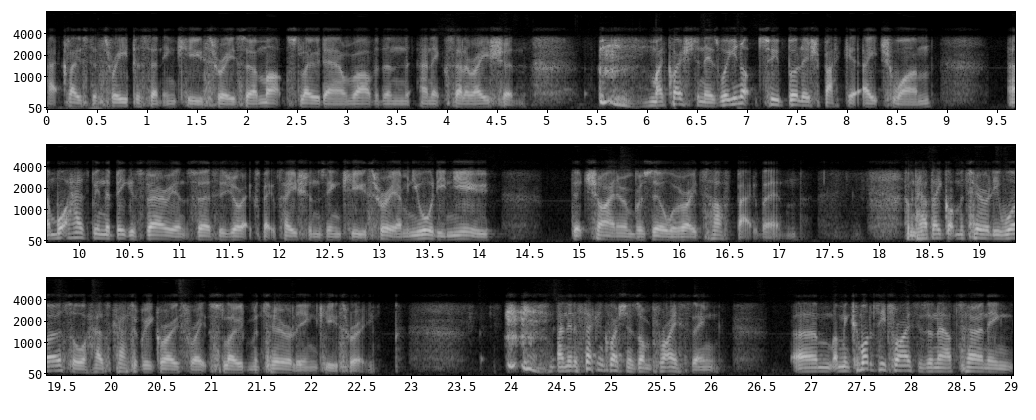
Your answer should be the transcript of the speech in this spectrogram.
at close to 3% in Q3, so a marked slowdown rather than an acceleration. My question is, were you not too bullish back at H1? And what has been the biggest variance versus your expectations in Q3? I mean, you already knew that China and Brazil were very tough back then. I mean, have they got materially worse, or has category growth rate slowed materially in Q3? And then the second question is on pricing. Um, I mean, commodity prices are now turning,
